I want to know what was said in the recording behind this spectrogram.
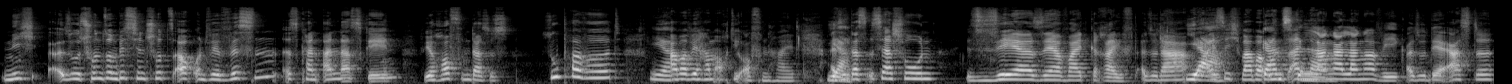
nicht, also schon so ein bisschen Schutz auch. Und wir wissen, es kann anders gehen. Wir hoffen, dass es super wird. Ja. Aber wir haben auch die Offenheit. Also Ja. das ist ja schon sehr, sehr weit gereift. Also da Ja, weiß ich, war bei ganz uns ein genau. langer, langer Weg. Also der erste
